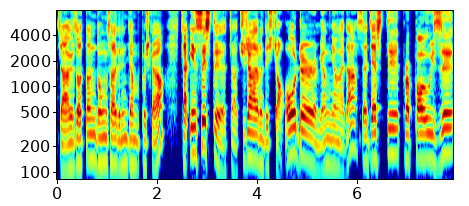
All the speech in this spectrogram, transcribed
자, 그래서 어떤 동사들인지 한번 보실까요? 자, insist, 자, 주장하다는 뜻이죠. order, 명령하다. suggest, propose,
